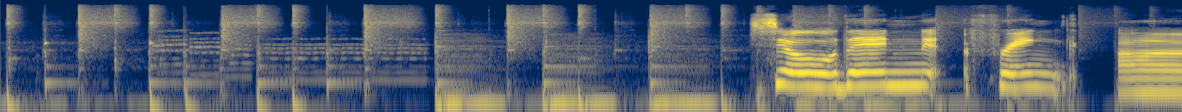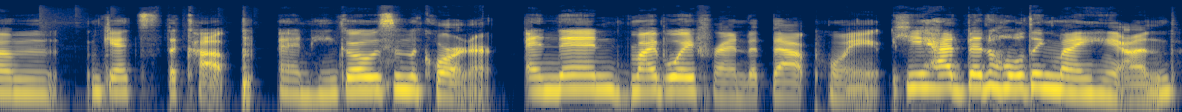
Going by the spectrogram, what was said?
So then Frank um gets the cup and he goes in the corner. And then my boyfriend at that point, he had been holding my hand.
